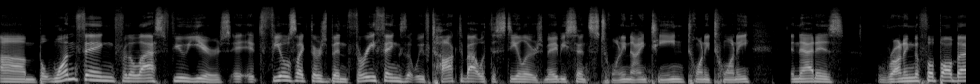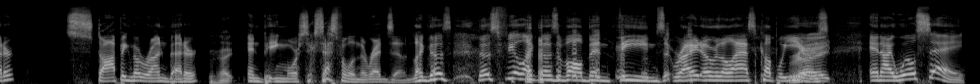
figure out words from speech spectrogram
Um, but one thing for the last few years, it, it feels like there's been three things that we've talked about with the Steelers maybe since 2019, 2020, and that is running the football better, stopping the run better, Right. and being more successful in the red zone. Like those, those feel like those have all been themes, right, over the last couple years. Right. And I will say,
